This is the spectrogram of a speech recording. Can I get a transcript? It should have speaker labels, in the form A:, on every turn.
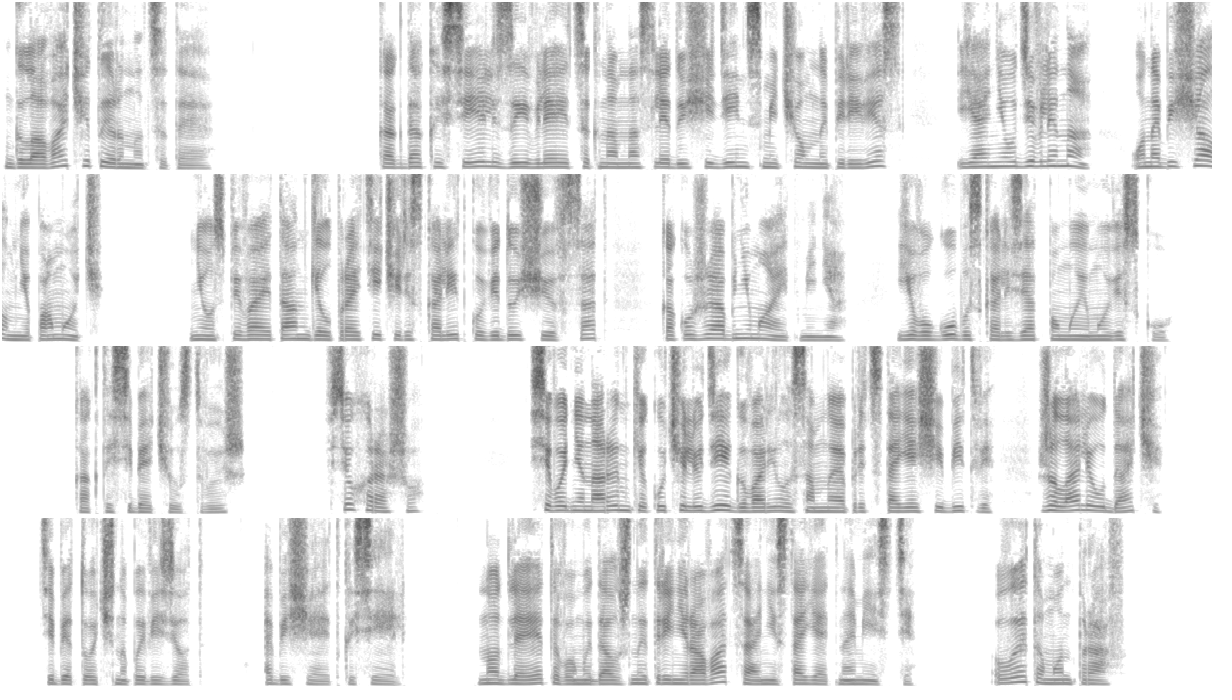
A: Глава 14. Когда Кассиэль заявляется к нам на следующий день с мечом наперевес, я не удивлена, он обещал мне помочь. Не успевает ангел пройти через калитку, ведущую в сад, как уже обнимает меня. Его губы скользят по моему виску. «Как ты себя чувствуешь?» Все хорошо. Сегодня на рынке куча людей говорила со мной о предстоящей битве, желали удачи. Тебе точно повезет обещает Кассиэль. Но для этого мы должны тренироваться, а не стоять на месте. В этом он прав.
